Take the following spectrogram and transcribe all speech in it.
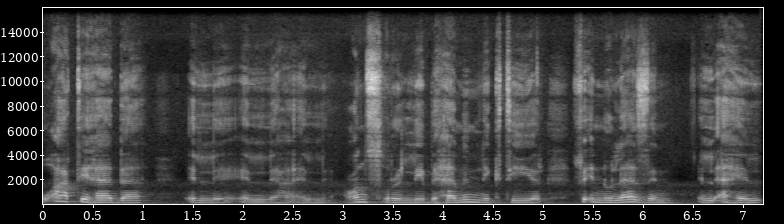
وأعطي هذا العنصر اللي بهاممني كتير في أنه لازم الأهل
